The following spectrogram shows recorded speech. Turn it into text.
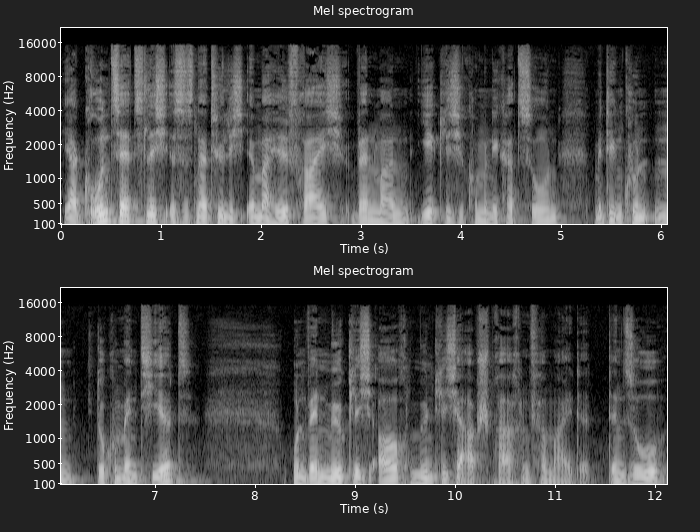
Ja, grundsätzlich ist es natürlich immer hilfreich, wenn man jegliche Kommunikation mit den Kunden dokumentiert und wenn möglich auch mündliche Absprachen vermeidet. Denn so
